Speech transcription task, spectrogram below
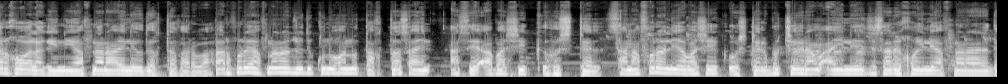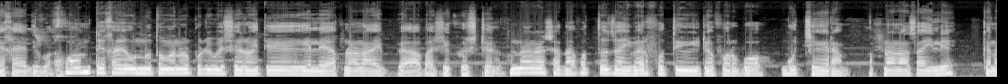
আর হওয়া লাগেনি, আপনারা আইলেও দেখতে পারবা। তারপরে আপনারা যদি কোনোখানো তাক্তা চাইন আছে আবাসিক হোস্টেল সানাফর আলী আবাসিক হোস্টেল বুচিগ্রাম আইলে যে স্যারে কইলে আপনারা দেখাই দিব। কম টেকায় উন্নত মানের পরিবেশে রইতে গেলে আপনারা আইবা আবাসিক হোস্টেল আপনারা সাদাপত্র যাইবার প্রতি ওইটা পড়ব বুচিগ্রাম আপনারা চাইলে কেন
